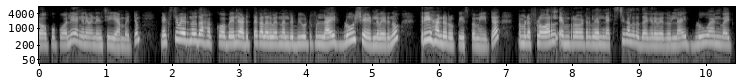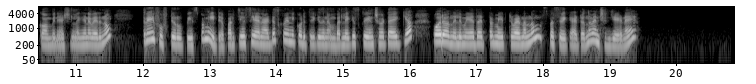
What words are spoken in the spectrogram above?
ടോപ്പ് പോലെ എങ്ങനെ വേണമെങ്കിലും ചെയ്യാൻ പറ്റും. നെക്സ്റ്റ് വരുന്നത് ഹക്കോബയിൽ അടുത്ത കളർ വരുന്ന നല്ലൊരു ബ്യൂട്ടിഫുൾ ലൈറ്റ് ബ്ലൂ ഷെയ്ഡിൽ വരുന്നു. Three hundred rupees per metre നമ്മുടെ ഫ്ലോറൽ എംബ്രോയിഡറിയിൽ നെക്സ്റ്റ് കളർ ഇതെങ്ങനെ വരുന്നു? ലൈറ്റ് ബ്ലൂ ആൻഡ് വൈറ്റ് കോമ്പിനേഷനിൽ എങ്ങനെ വരുന്നു? Three fifty rupees per metre purchase ചെയ്യാനായിട്ട് സ്ക്രീനിൽ കൊടുത്തിരിക്കുന്ന നമ്പറിലേക്ക് സ്ക്രീൻഷോട്ട് അയക്കുക ഓരോന്നിലും ഏത് എത്ര മീറ്റർ വേണമെന്നും സ്പെസിഫിക് ആയിട്ടൊന്ന് മെൻഷൻ ചെയ്യണേ.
